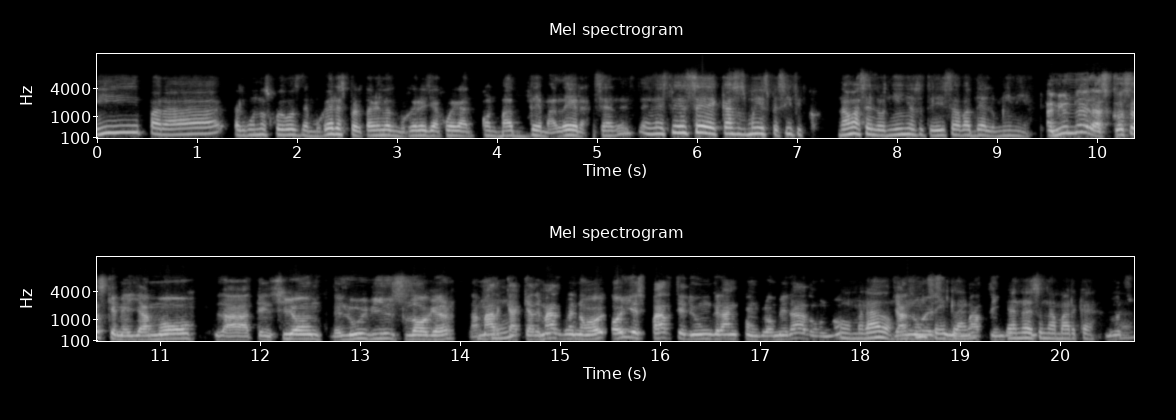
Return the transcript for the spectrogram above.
y para algunos juegos de mujeres, pero también las mujeres ya juegan con bat de madera. O sea, en este, caso es muy específico. Nada más en los niños se utiliza bat de aluminio. A mí una de las cosas que me llamó la atención de Louisville Slugger, la marca, que además, bueno, hoy, es parte de un gran conglomerado, ¿no? Conglomerado. Ya no, es ya no es una marca. No es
